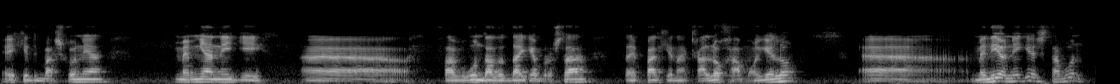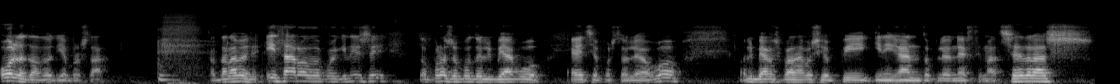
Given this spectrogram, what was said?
Έχει και την Πασκόνια. Με μια νίκη ε, θα βγουν τα δοντάκια μπροστά. Θα υπάρχει ένα καλό χαμόγελο. Ε, με δύο νίκες θα βγουν όλα τα δόντια μπροστά. Καταλαβαίνετε. Ή θα ροδοκοκινήσει το πρόσωπο του Ολυμπιακού, έτσι όπως το λέω εγώ. Ο Ολυμπιακός και οι οποίοι κυνηγάνε το πλεονέκτημα της έδρας.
